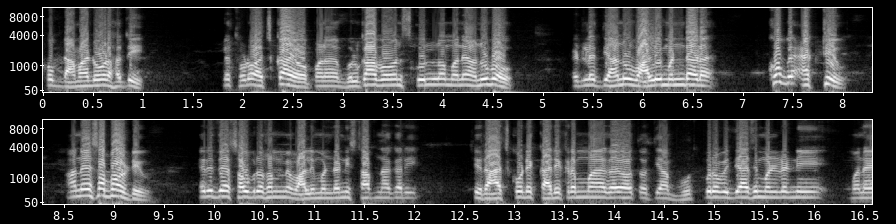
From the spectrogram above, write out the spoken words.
ખૂબ ડામાડોળ હતી. એટલે થોડો અચકાયો, પણ ભૂલકા ભવન સ્કૂલનો મને અનુભવ. એટલે ત્યાંનું વાલી મંડળ ખૂબ એક્ટિવ અને સપોર્ટિવ એ રીતે સૌપ્રથમ મેં વાલી મંડળની સ્થાપના કરી. પછી રાજકોટ એક કાર્યક્રમમાં ગયો હતો, ત્યાં ભૂતપૂર્વ વિદ્યાર્થી મંડળની મને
